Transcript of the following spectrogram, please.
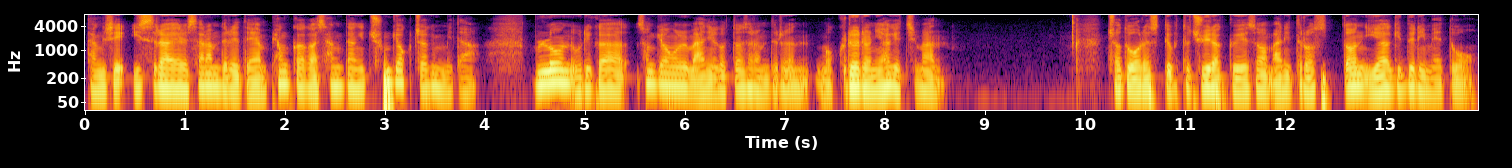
당시 이스라엘 사람들에 대한 평가가 상당히 충격적입니다. 물론 우리가 성경을 많이 읽었던 사람들은 뭐 그러려니 하겠지만 저도 어렸을 때부터 주일학교에서 많이 들었던 이야기들임에도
